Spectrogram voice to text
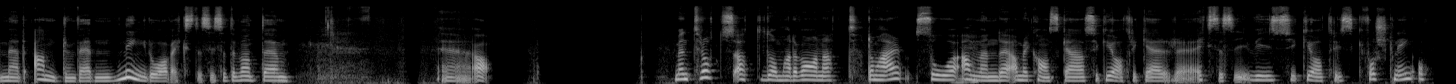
med användning då av ecstasy. Så det var inte... Ja. Men trots att de hade varnat de här så använde amerikanska psykiatriker ecstasy vid psykiatrisk forskning och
